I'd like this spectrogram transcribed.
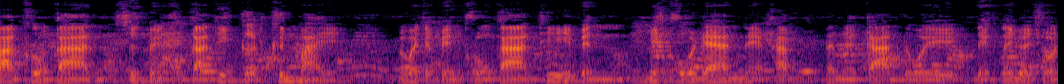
บางโครงการซึ่งเป็นโครงการที่เกิดขึ้นใหม่ ไม่ว่าจะเป็นโครงการที่เป็นมิดโคเวอร์แดนเนี่ยครับดำเนินการโดยเด็กและเยาวชน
